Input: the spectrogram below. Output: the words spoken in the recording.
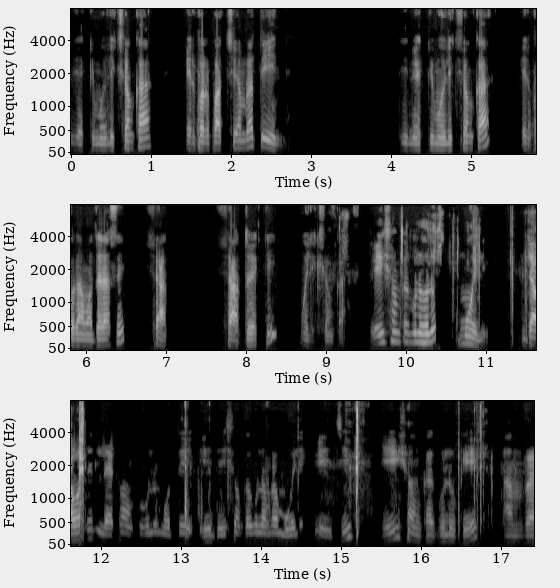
একটি মৌলিক সংখ্যা, এরপর পাচ্ছি আমরা তিন। তিন একটি মৌলিক সংখ্যা, এরপর আমাদের আছে সাত। সাতও একটি মৌলিক সংখ্যা। এই সংখ্যাগুলো হলো মৌলিক। জাওয়াদের লেখা অঙ্কগুলোর মধ্যে এই যে সংখ্যাগুলো আমরা মৌলিক পেয়েছি, এই সংখ্যাগুলোকে আমরা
